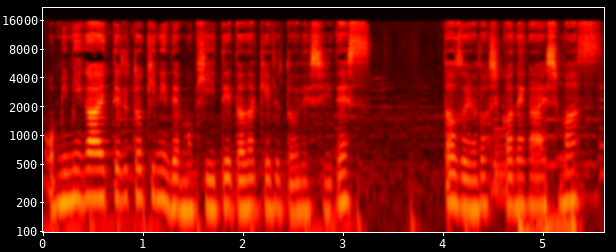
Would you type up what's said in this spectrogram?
お耳が開いてる時にでも聞いていただけると嬉しいです。どうぞよろしくお願いします。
